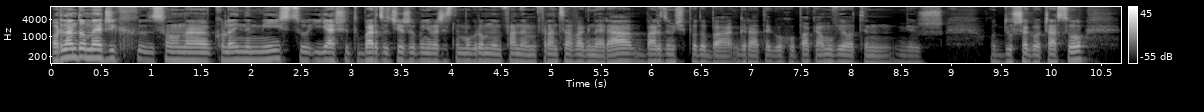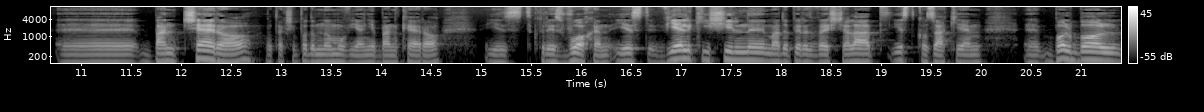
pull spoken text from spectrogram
Orlando Magic są na kolejnym miejscu i ja się tu bardzo cieszę, ponieważ jestem ogromnym fanem Franza Wagnera. Bardzo mi się podoba gra tego chłopaka. Mówię o tym już od dłuższego czasu. Yy, Banchero, bo tak się podobno mówi, a nie Bankero, jest, który jest Włochem. Jest wielki, silny, ma dopiero 20 lat, jest kozakiem. Bol Bol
